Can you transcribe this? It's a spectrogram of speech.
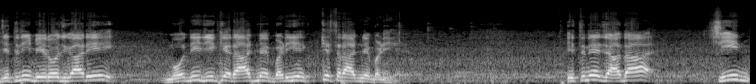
जितनी बेरोजगारी मोदी जी के राज में बढ़ी है, किस राज में बढ़ी है? इतने ज़्यादा चीन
